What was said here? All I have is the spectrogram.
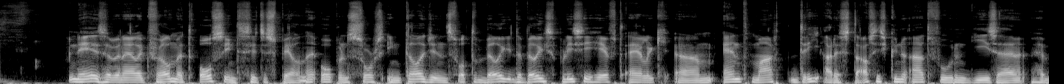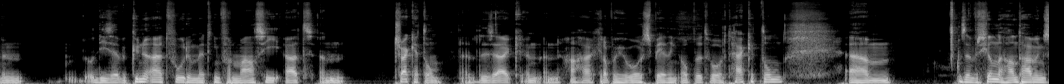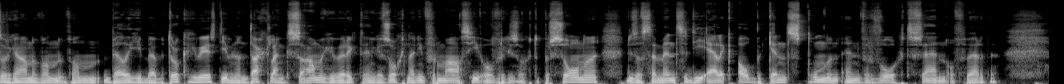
Nee, ze hebben eigenlijk vooral met OSINT zitten spelen, hè? Open Source Intelligence. Wat de, de Belgische politie heeft eigenlijk um, eind maart drie arrestaties kunnen uitvoeren die zij hebben, die ze hebben kunnen uitvoeren met informatie uit een trackathon. Dat is eigenlijk een, een haha, grappige woordspeling op het woord hackathon. Um, er zijn verschillende handhavingsorganen van, van België bij betrokken geweest. Die hebben een dag lang samengewerkt en gezocht naar informatie over gezochte personen. Dus dat zijn mensen die eigenlijk al bekend stonden en vervolgd zijn of werden.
